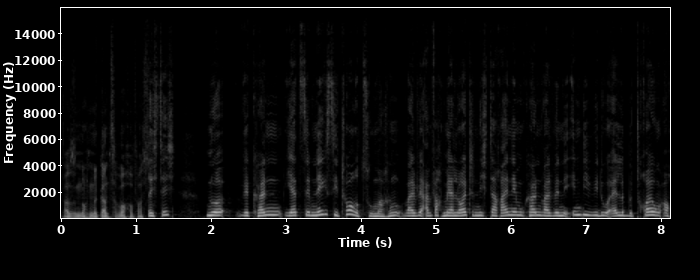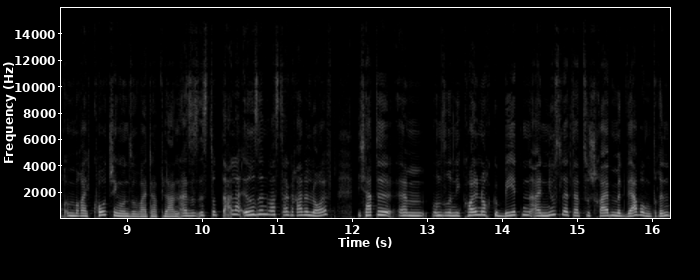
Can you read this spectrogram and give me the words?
Also noch eine ganze Woche fast. Richtig. Nur wir können jetzt demnächst die Tore zumachen, weil wir einfach mehr Leute nicht da reinnehmen können, weil wir eine individuelle Betreuung auch im Bereich Coaching und so weiter planen. Also es ist totaler Irrsinn, was da gerade läuft. Ich hatte ähm, unsere Nicole noch gebeten, einen Newsletter zu schreiben mit Werbung drin.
